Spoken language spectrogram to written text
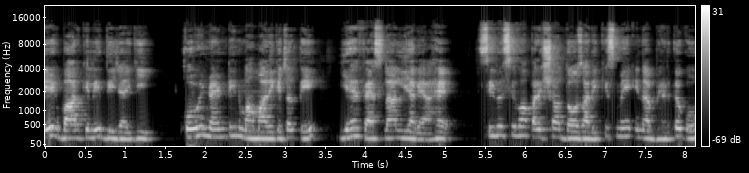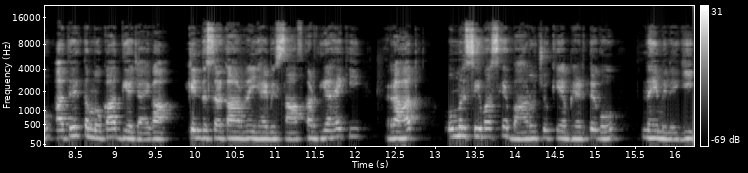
एक बार के लिए दी जाएगी। कोविड 19 महामारी के चलते यह फैसला लिया गया है। सिविल सेवा परीक्षा 2021 में इन अभ्यर्थियों को अतिरिक्त मौका दिया जाएगा। केंद्र सरकार ने यह भी साफ़ कर दिया है कि राहत, उम्र सीमा से बाहर हो चुके अभ्यर्थियों को नहीं मिलेगी।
